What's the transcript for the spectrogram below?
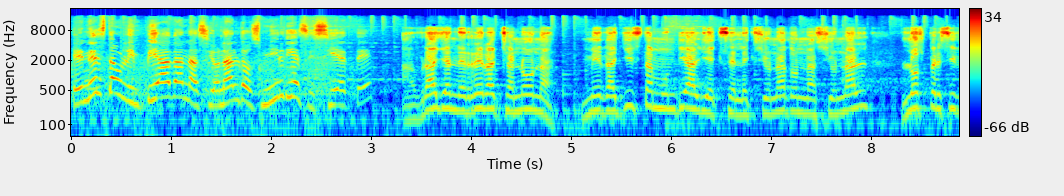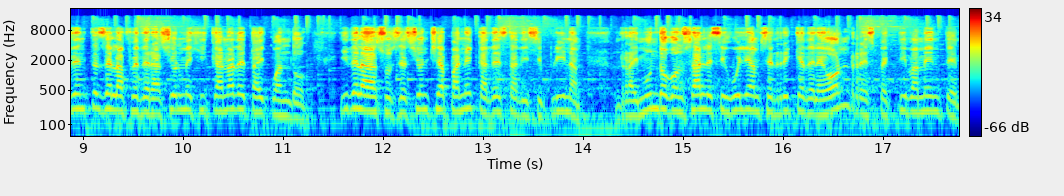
en esta Olimpiada Nacional 2017. A Brian Herrera Chanona, medallista mundial y ex seleccionado nacional, los presidentes de la Federación Mexicana de Taekwondo y de la Asociación Chiapaneca de esta disciplina, Raimundo González y Williams Enrique de León, respectivamente,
